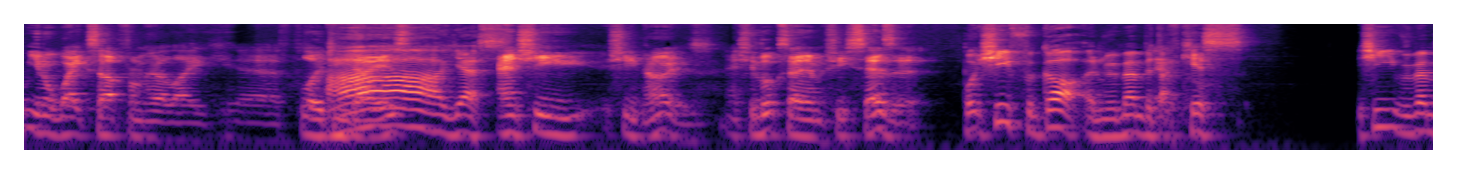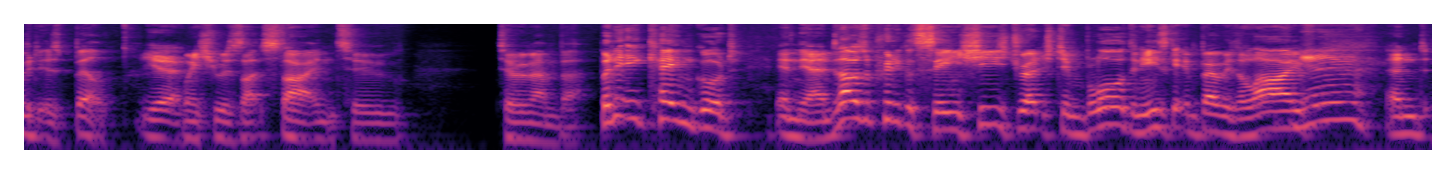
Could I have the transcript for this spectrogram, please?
you know wakes up from her like uh, floating days. ah, yes. and she she knows and she looks at him she says it but she forgot and remembered Yeah, that kiss. She remembered it as Bill yeah when she was like starting to to remember. But it, it came good in the end. That was a pretty good scene. She's drenched in blood and he's getting buried alive. yeah And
